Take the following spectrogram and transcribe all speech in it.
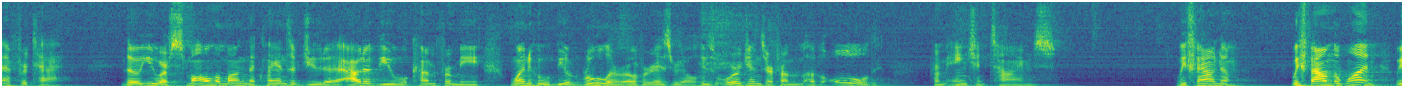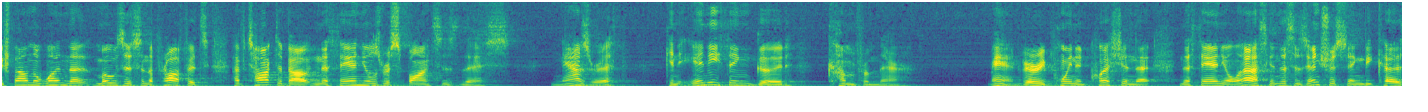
Ephrathah, though you are small among the clans of Judah, out of you will come for me one who will be a ruler over Israel, whose origins are from of old from ancient times. We found him. We found the one. We found the one that Moses and the prophets have talked about. And Nathanael's response is this Nazareth, can anything good come from there? Man, very pointed question that Nathanael asked. And this is interesting because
